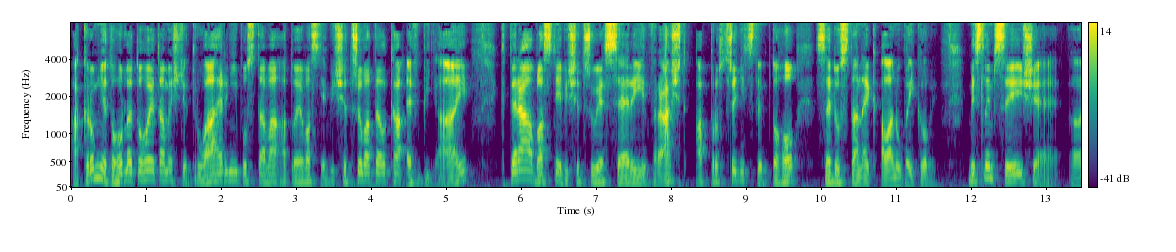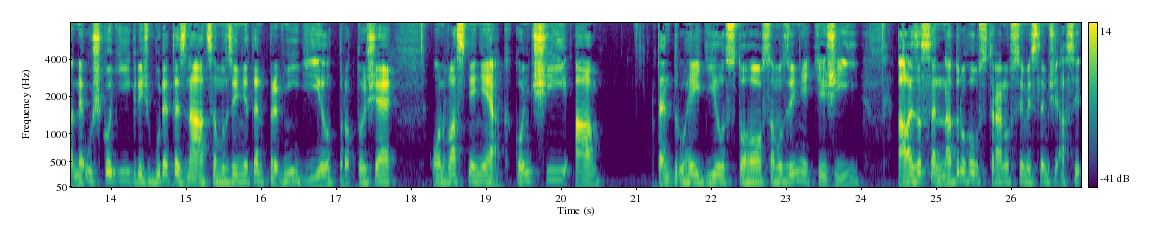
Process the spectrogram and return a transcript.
A kromě tohohle toho je tam ještě druhá herní postava a to je vlastně vyšetřovatelka FBI, která vlastně vyšetřuje sérii vražd a prostřednictvím toho se dostane k Alanu Wakeovi. Myslím si, že eh, neuškodí, když budete znát samozřejmě ten první díl, protože on vlastně nějak končí a ten druhý díl z toho samozřejmě těží, ale zase na druhou stranu si myslím, že asi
